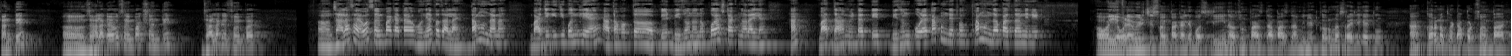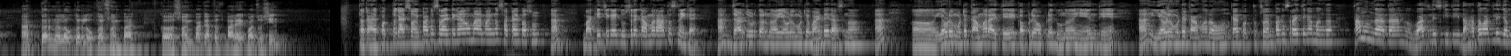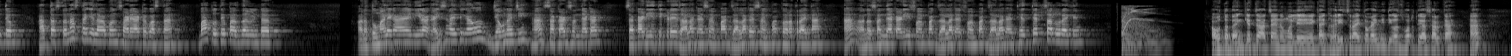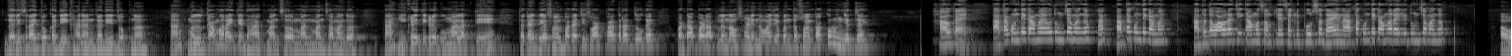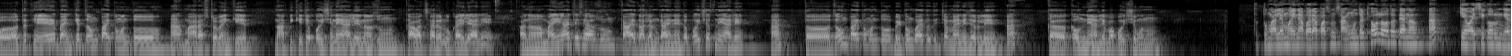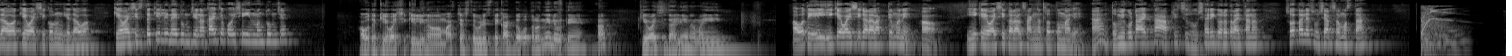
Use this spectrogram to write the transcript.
शांते? झाला काय हो स्वयंपाक शांते? झाला काय स्वयंपाक? झालाच आहे हो स्वयंपाक. आता होण्यातच आलाय. थांबून ना. भाजी गिजी बनली आहे. आता फक्त पीठ भिजवून आणि पोळ्याच टाकणार राहिल्या. हा? भात दहा मिनिटात पीठ भिजून पोळ्या टाकून देतो. थांबून जा पाच दहा मिनिट. अहो एवढ्या वेळची स्वयंपाकाला बसली. न अजून पाच दहा पाच दहा मिनिट करूनच राहिली काय तू? हा? कर ना फटाफट स्वयंपाक. हा? कर ना लवकर लवकर स्वयंपाक. क- स्वयंपाकातच बारा एक वाजवशील तर काय फक्त काय स्वयंपाकच राहते काय हो माय मागणं सकाळपासून? हा? बाकीचे काही दुसरे कामं राहतच नाही काय? हा? जाडजोड करणं एवढे मोठे भांडे घासणं हा? एवढे मोठे कामं राहते कपडे वपडे धुणं हे ते हा? एवढे मोठे कामं राहून काय फक्त स्वयंपाकच राहते का मग? थांबून जा आता वाजलीस किती? दहा तर वाजली जमतम. आताच तर नाश्ता केला आपण साडेआठ वाजता. बात होते पाच दहा मिनिटात. अरे तुम्हाला काय निरा घाईच राहते का हो जेवणाची? हा? सकाळ संध्याकाळ? सकाळी तिकडे झाला काय स्वयंपाक? झाला काय स्वयंपाक करत राहता? हा? आणि संध्याकाळी स्वयंपाक झाला काय स्वयंपाक झाला काय थेट थेट चालू राहते. अहो तर बँकेत जायचं आहे ना मले. काय घरीच राहतो काय मी दिवसभर तुझ्यासारखा? हा? घरीच राहतो कधी खाणं कधी झोपणं. हा? मला कामं राहते दहा माणसं मान माणसा मागं हा? इकडे तिकडे घुमा लागते. तर काय तुझ्या स्वयंपाकाचीच वाट पाहत राहत जाऊ काय? पटापट आपलं नऊ साडेनऊ वाजेपर्यंत स्वयंपाक करून घेत जाय. हो काय? आता कोणते काम आहे हो तुमच्या मागं? हा? आता कोणते काम आहे? आता तर वावराची कामं संपले सगळे फुरसत आहे ना. आता कोणते कामं राहिले तुमच्या मागं? अहो तर ते बँकेत जाऊन पाहतो म्हणतो. हा महाराष्ट्र बँकेत. नापिकीचे पैसे नाही आले ना अजून. गावात सारे लोकायले आले. आणि माई यायचेच आहे अजून. काय झालं काय नाही तर पैसेच नाही आले. हा तर जाऊन पाहतो म्हणतो. भेटून पाहतो तिच्या मॅनेजरले. हा काऊन नाही आले बा पैसे म्हणून? तर तुम्हाला महिन्याभरापासून सांगून तर ठेवलं होतं त्यानं. हा केवायसी करून घे जावं केवायसी करून घे जावं. केवायसीच तर केली नाही तुमची ना. कायचे पैसे येईन मग तुमचे? अहो तर केवायसी केली ना. मागच्याच वेळेस ते कागदपत्र नेले होते. हा केवायसी झाली आहे ना माई? अहो ते ई केवायसी करायला लागते म्हणे. हा ई केवायसी करायला सांगितलं तुम्हाला. हा तुम्ही कुठं ऐकता? आपलीच हुशारी करत राहता ना. स्वतःलाच हुशार समजता.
